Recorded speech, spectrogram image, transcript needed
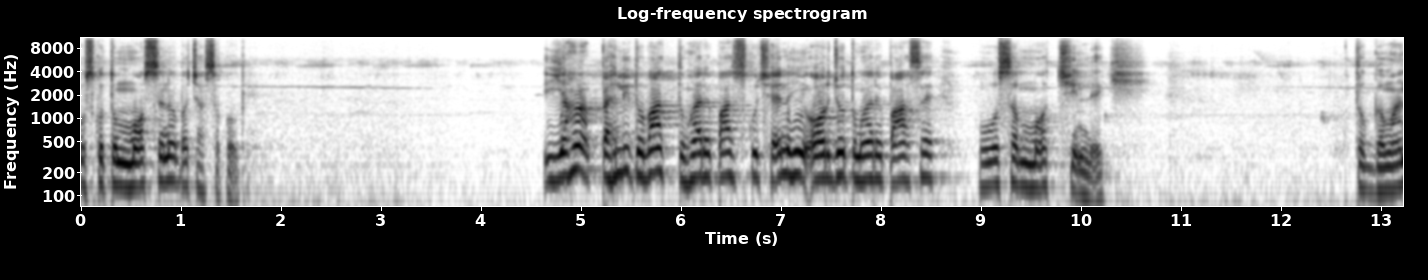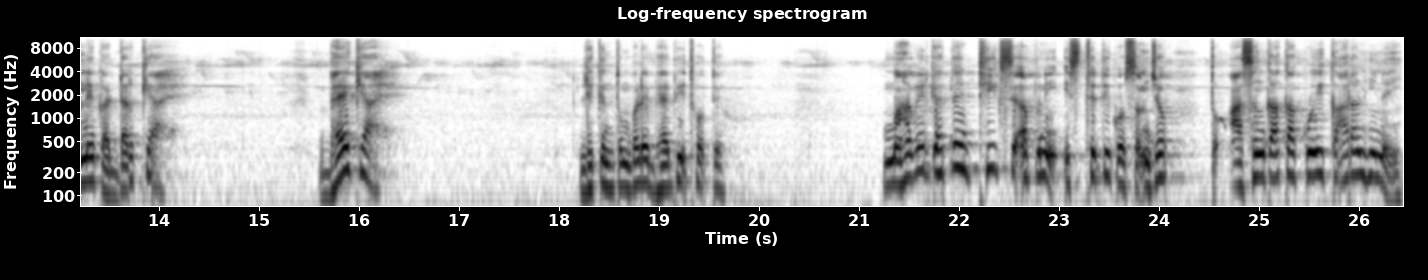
उसको तुम मौत से ना बचा सकोगे। यहाँ पहली तो बात तुम्हारे पास कुछ है नहीं, और जो तुम्हारे पास है, वो सब मौत छीन लेगी। तो गंवाने का डर क्या है? भय क्या है? लेकिन तुम बड़े भयभीत होते हो। महावीर कहते हैं, ठीक से अपनी स्थिति को समझो तो आशंका का कोई कारण ही नहीं।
